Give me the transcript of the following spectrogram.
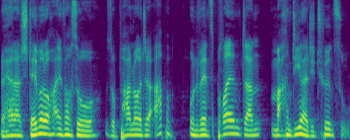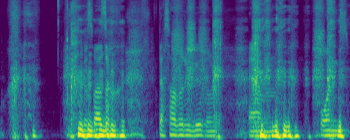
naja, dann stellen wir doch einfach so, so ein paar Leute ab. Und wenn es brennt, dann machen die halt die Türen zu. Das war so, das war so die Lösung. Ähm, und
